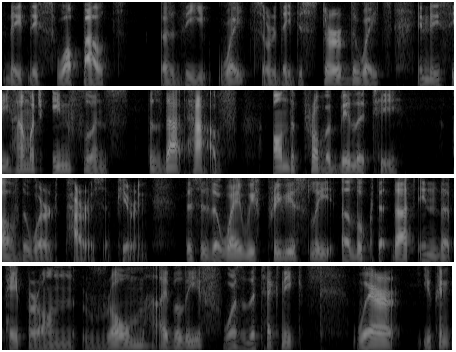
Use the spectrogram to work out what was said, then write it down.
they they swap out uh, the weights or they disturb the weights, and they see how much influence does that have on the probability of the word Paris appearing. This is a way we've previously uh, looked at that in the paper on ROME, I believe, was the technique, where you can.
